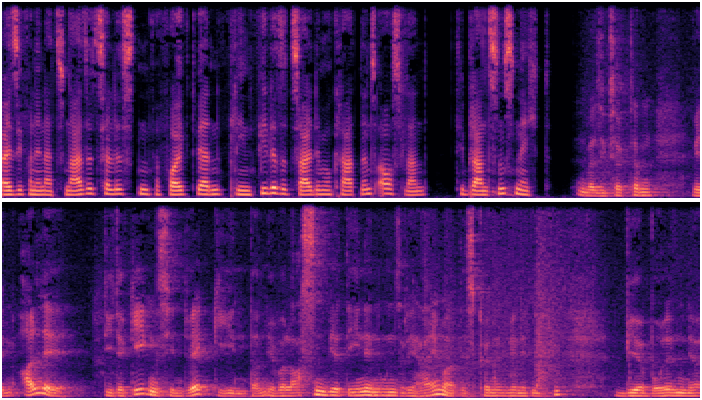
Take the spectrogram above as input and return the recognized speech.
weil sie von den Nationalsozialisten verfolgt werden, fliehen viele Sozialdemokraten ins Ausland, die Brandsens nicht. Weil sie gesagt haben, wenn alle, die dagegen sind, weggehen, dann überlassen wir denen unsere Heimat. Das können wir nicht machen. Wir wollen ja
